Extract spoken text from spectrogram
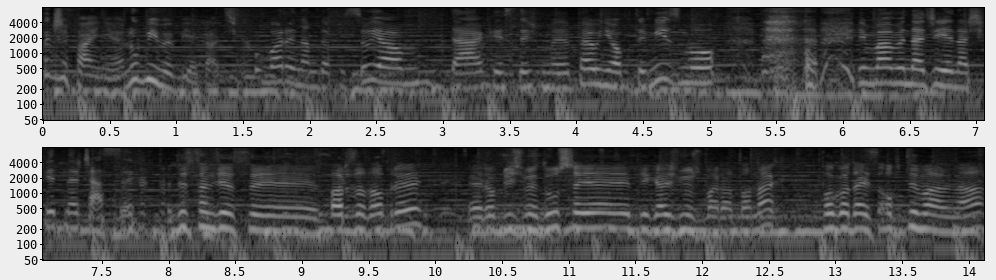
także fajnie, lubimy biegać. Humory nam dopisują, tak, jesteśmy pełni optymizmu i mamy nadzieję na świetne czasy. Dystans jest e, bardzo dobry, e, robiliśmy dłuższe, biegaliśmy już w maratonach. Pogoda jest optymalna,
